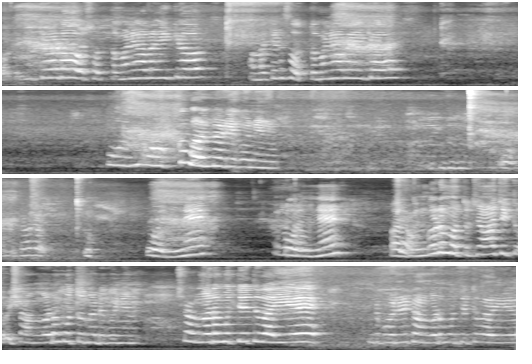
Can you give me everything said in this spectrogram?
ഉറങ്ങിക്കോടോ സ്വത്തമണി ഉറങ്ങിക്കോ. അമ്മച്ചൊരു സ്വത്ത് മണി ഉറങ്ങിക്കോ ഒക്കെ വന്നടി കുഞ്ഞിന്. പൊന്നെ പൊന്നെ. സങ്കടം മൊത്തം ചാച്ചിക്കോ സങ്കടം മൊത്തുന്നുണ്ട് കുഞ്ഞിന്. സങ്കടം മുത്തിയത്ത് വയ്യേ. എന്റെ പൊന്നിന് സങ്കടം മുത്തിയത്ത് വയ്യേ.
